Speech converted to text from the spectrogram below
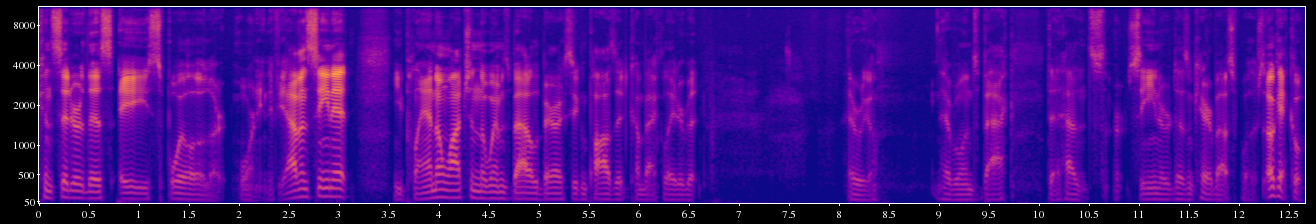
consider this a spoiler alert warning. If you haven't seen it, you planned on watching the women's battle of the Berrics, you can pause it, come back later. But there we go. Everyone's back that hasn't seen or doesn't care about spoilers. Okay, cool.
